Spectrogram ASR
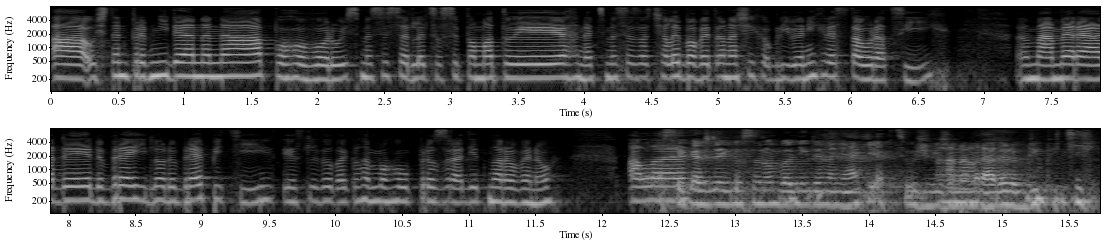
A už ten první den na pohovoru jsme si sedli, co si pamatuji, hned jsme se začali bavit o našich oblíbených restauracích. Máme rády dobré jídlo, dobré pití, jestli to takhle mohu prozradit na rovinu. Ale... Asi každý, kdo se mnou byl někde na nějaký akci, už ví, ano. že mám ráda dobrý pití.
